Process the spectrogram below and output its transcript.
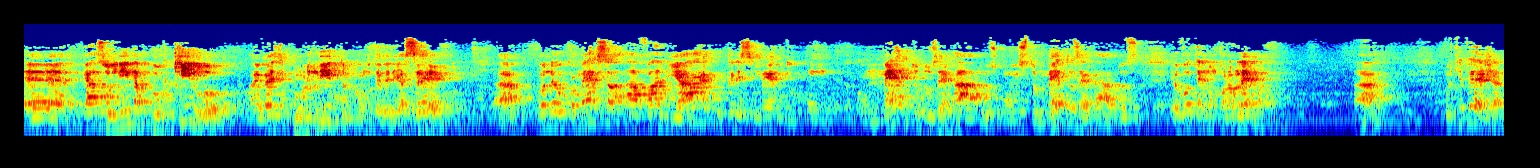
é, gasolina por quilo, ao invés de por litro, como deveria ser, tá? quando eu começo a avaliar o crescimento com, com métodos errados, com instrumentos errados, eu vou tendo um problema. Tá? Porque veja,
